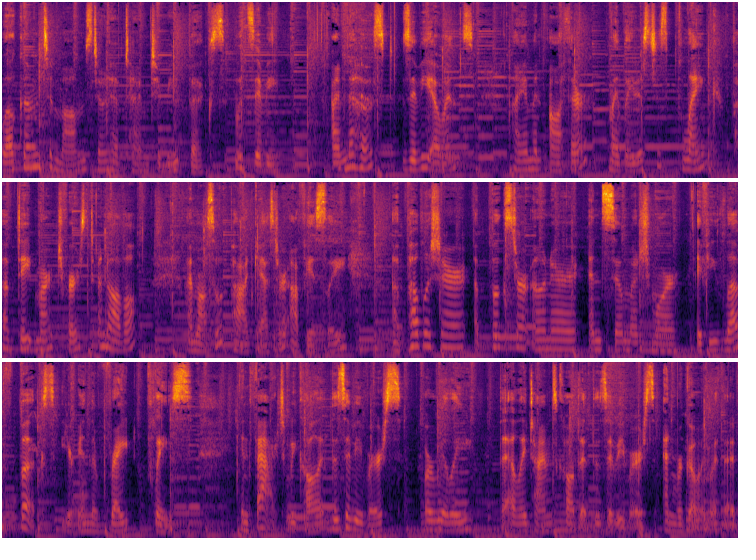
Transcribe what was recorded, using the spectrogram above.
Welcome to Moms Don't Have Time to Read Books with Zibby. I'm the host, Zibby Owens. I am an author. My latest is Blank, pub date March 1st, a novel. I'm also a podcaster, obviously, a publisher, a bookstore owner, and so much more. If you love books, you're in the right place. In fact, we call it the Zibbyverse, or really, the LA Times called it the Zibbyverse, and we're going with it.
